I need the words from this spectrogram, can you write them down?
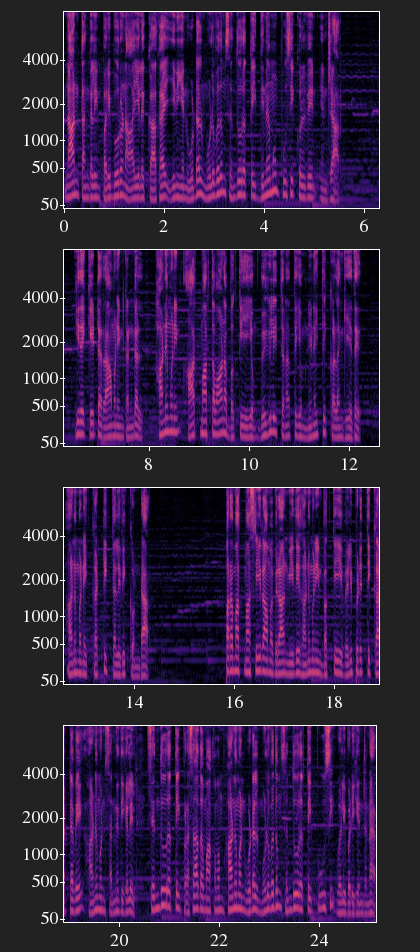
நான் தங்களின் பரிபூரண ஆயுளுக்காக இனி என் உடல் முழுவதும் செந்தூரத்தை தினமும் பூசிக்கொள்வேன் என்றார். இதைக் கேட்ட ராமனின் கண்கள் ஹனுமனின் ஆத்மார்த்தமான பக்தியையும் வெகுளித்தனத்தையும் நினைத்து கலங்கியது. ஹனுமனை கட்டித் தழுவிக் கொண்டார். பரமாத்மா ஸ்ரீராமபிரான் மீது ஹனுமனின் பக்தியை வெளிப்படுத்தி காட்டவே ஹனுமன் சன்னதிகளில் செந்தூரத்தை பிரசாதமாகவும் ஹனுமன் உடல் முழுவதும் செந்தூரத்தை பூசி வழிபடுகின்றனர்.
